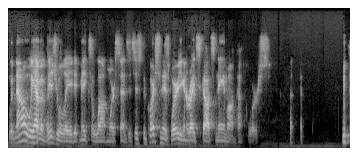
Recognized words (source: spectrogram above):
But now we have a visual aid. It makes a lot more sense. It's just the question is where are you going to write Scott's name on that horse?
